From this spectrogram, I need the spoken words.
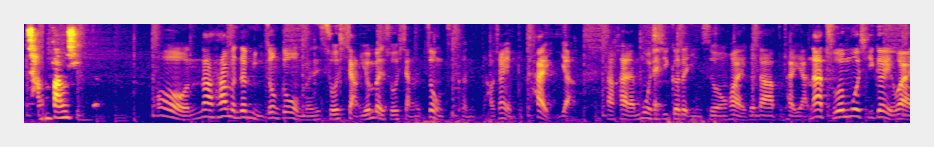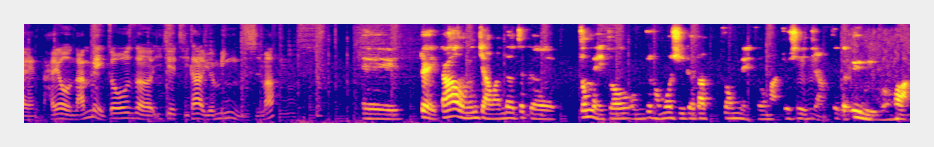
长方形的。哦，那他们的米粽跟我们所想原本所想的粽子可能好像也不太一样。那看来墨西哥的饮食文化也跟大家不太一样。那除了墨西哥以外，还有南美洲的一些其他的原民饮食吗？诶，对，刚刚我们讲完的这个。中美洲，我们就从墨西哥到中美洲嘛，就是讲这个玉米文化。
